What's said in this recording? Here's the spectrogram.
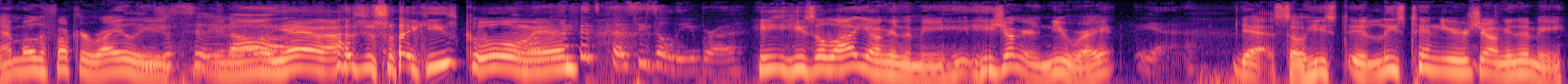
That motherfucker Riley, You just you know, yeah, I was just like, he's cool, I man. If it's because he's a Libra. He he's a lot younger than me. He, he's younger than you, right? Yeah. Yeah, so he's at least ten years younger than me.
